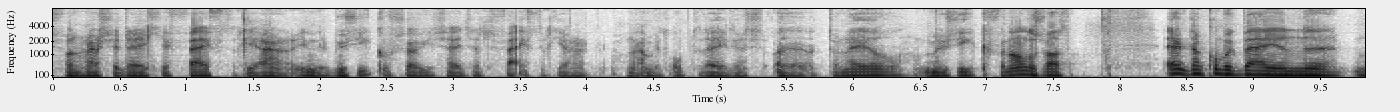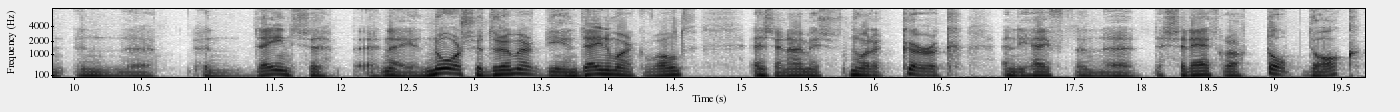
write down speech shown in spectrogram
Van haar cd'tje 50 jaar in de muziek of zoiets heet het. 50 jaar nou, met optredens, eh, toneel, muziek, van alles wat. En dan kom ik bij een, eh, een, een, eh, een Deense, nee, een Noorse drummer die in Denemarken woont. En zijn naam is Snorre Kirk. En die heeft een, de cd Top Dog.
